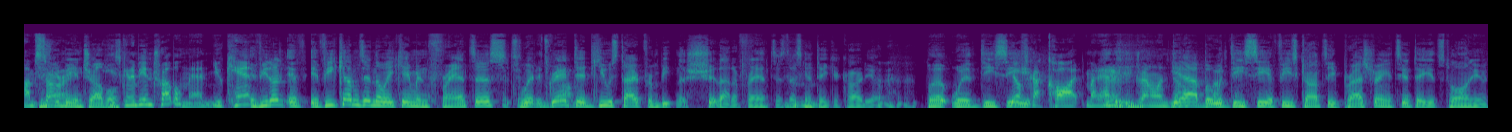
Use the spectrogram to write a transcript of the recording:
I'm He's sorry, gonna be in trouble. He's going to be in trouble, man. You can't. if you don't if, if he comes in the way he came in Francis, with, it's granted he was tired from beating the shit out of Francis. That's going to take your cardio. But with DC, he also got caught. Might have had an adrenaline. dump. Yeah, but with DC, if he's constantly pressuring, it's going to take its toll on you.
